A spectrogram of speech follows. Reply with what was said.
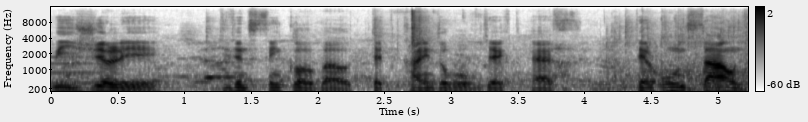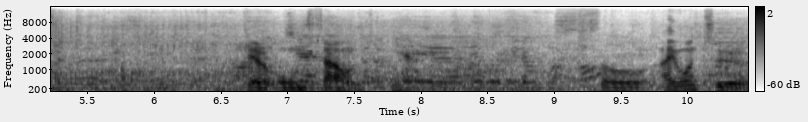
we usually didn't think about that kind of object has their own sound, their own sound. Yeah. So I want to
